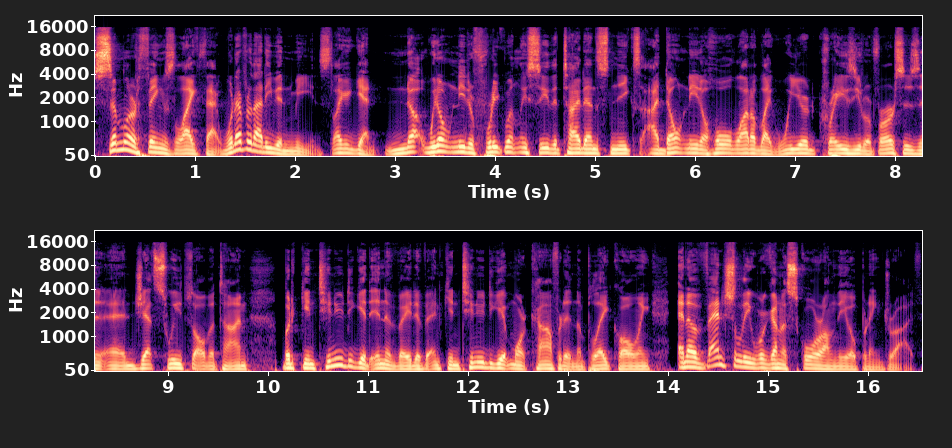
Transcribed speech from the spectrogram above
Similar things like that, whatever that even means. Like again, no, we don't need to frequently see the tight end sneaks. I don't need a whole lot of like weird, crazy reverses and, and jet sweeps all the time. But continue to get innovative and continue to get more confident in the play calling, and eventually we're gonna score on the opening drive.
